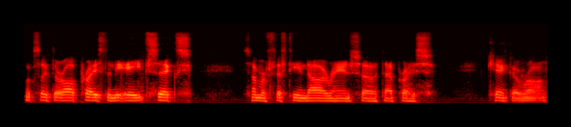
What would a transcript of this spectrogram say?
Looks like they're all priced in the 8, 6, some are $15 range, so at that price, can't go wrong.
